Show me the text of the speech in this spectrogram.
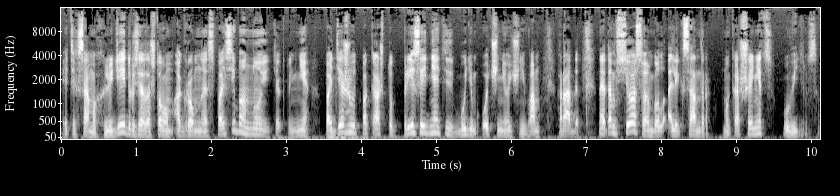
этих самых людей. Друзья, за что вам огромное спасибо. Ну и те, кто не поддерживает пока что, присоединяйтесь, будем очень и очень вам рады. На этом все. С вами был Александр Макашенец. Увидимся.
